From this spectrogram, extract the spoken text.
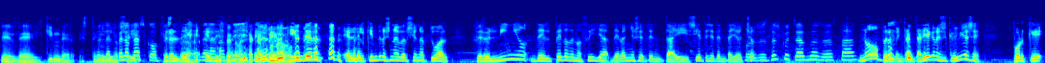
el del Kinder. Este El del niño pelo que- casco. Pero el, de, está de el, el del kinder, el del Kinder es una versión actual, pero el niño del pelo de nocilla del año 77-78 Pues estoy escuchando, eso está. No, pero me encantaría que nos escribiese, porque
